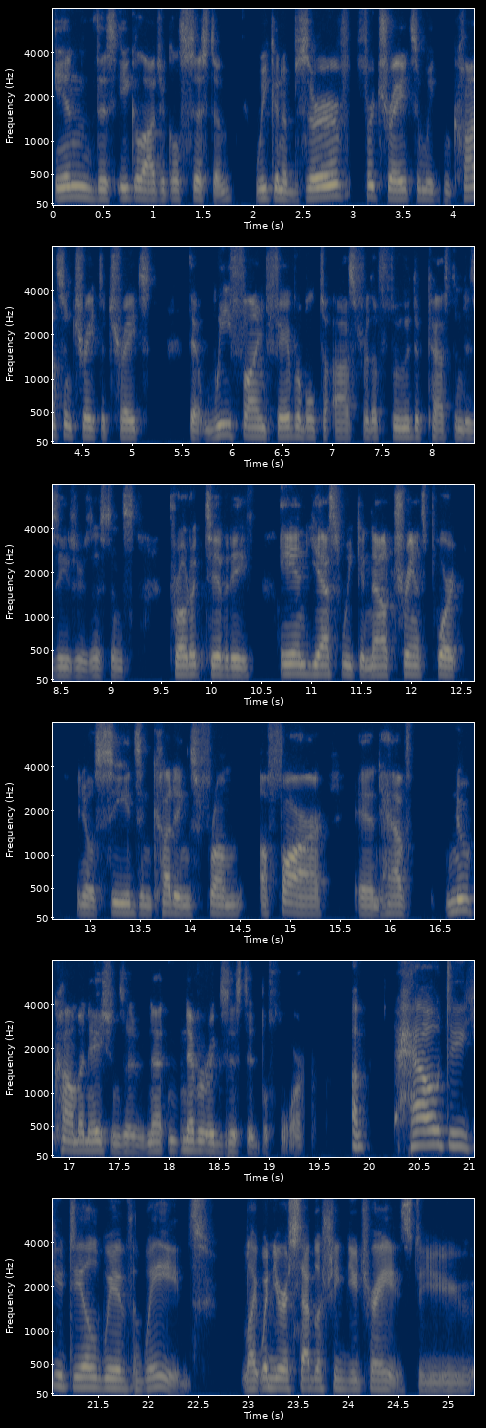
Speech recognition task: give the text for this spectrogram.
in this ecological system we can observe for traits and we can concentrate the traits that we find favorable to us for the food, the pest and disease resistance, productivity. And yes, we can now transport, you know, seeds and cuttings from afar and have new combinations that have ne- never existed before. Um, how do you deal with weeds? Like when you're establishing new trees, do you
